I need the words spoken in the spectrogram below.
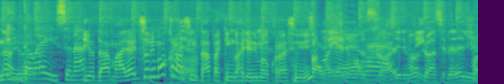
Não, então eu, é isso, né? E o da Mario é edição Animal Crossing, É. tá? Pra quem gosta de Animal Crossing aí. Falar em Animal É, Crossing. Animal Crossing, ele era lindo.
